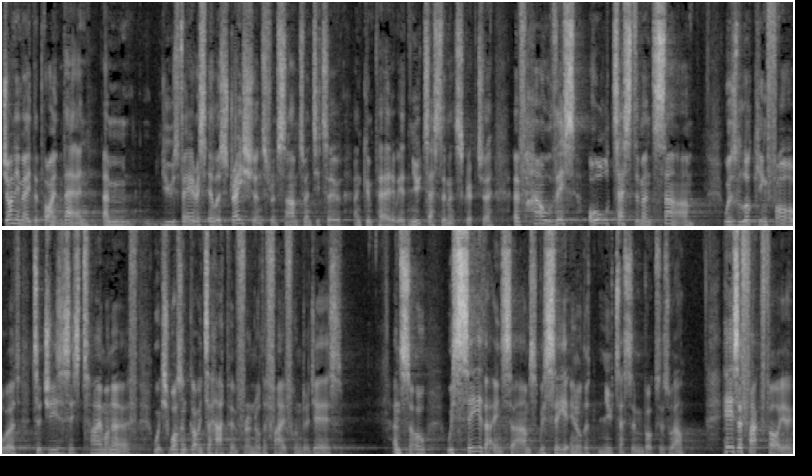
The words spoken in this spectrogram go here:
Johnny made the point then and used various illustrations from Psalm 22 and compared it with New Testament scripture of how this Old Testament psalm was looking forward to Jesus' time on earth, which wasn't going to happen for another 500 years. And so we see that in Psalms, we see it in other New Testament books as well. Here's a fact for you.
